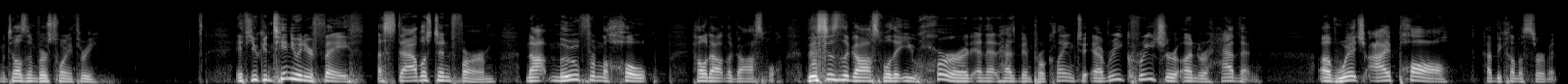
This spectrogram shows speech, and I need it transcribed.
It tells in verse 23. If you continue in your faith, established and firm, not moved from the hope held out in the gospel. This is the gospel that you heard and that has been proclaimed to every creature under heaven, of which I, Paul, have become a servant.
